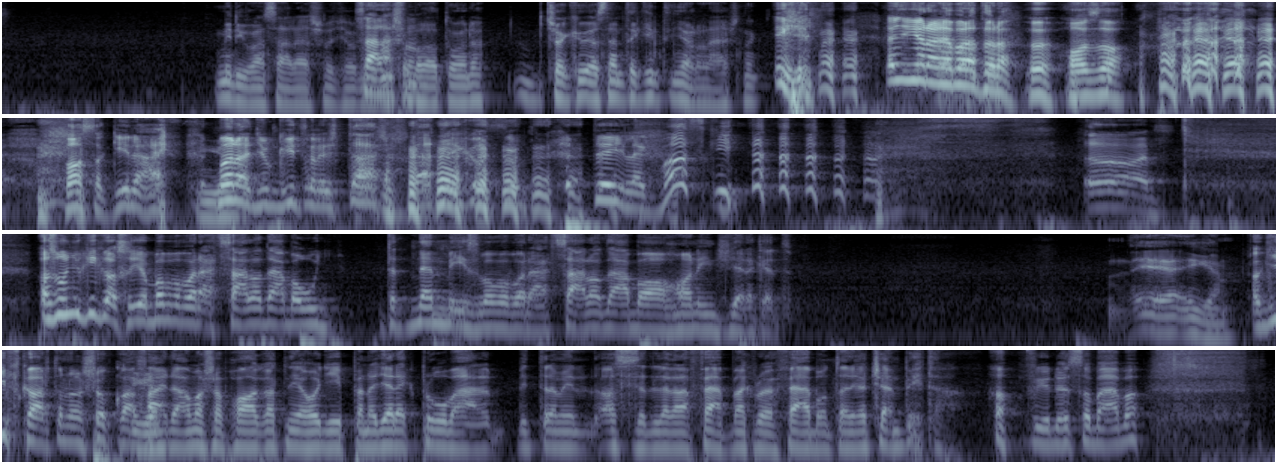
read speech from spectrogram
Mindig van szállás, hogyha Szállás van. Balatonra. Csak ő ezt nem tekinti nyaralásnak. Igen. Ennyi nyaralni a Balatonra? Ö, haza. Fasz a király. Igen. Maradjunk itthon és társas játékozzunk. Tényleg, baszki. Az mondjuk igaz, hogy a bababarát szállodába úgy, tehát nem mész bababarát szállodába, ha nincs gyereked. Igen. A giftkartonon sokkal Igen. fájdalmasabb hallgatni, hogy éppen a gyerek próbál, mit tudom én, azt hiszed, hogy legalább fel, megpróbálja felbontani a csempét a, a fürdőszobába.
